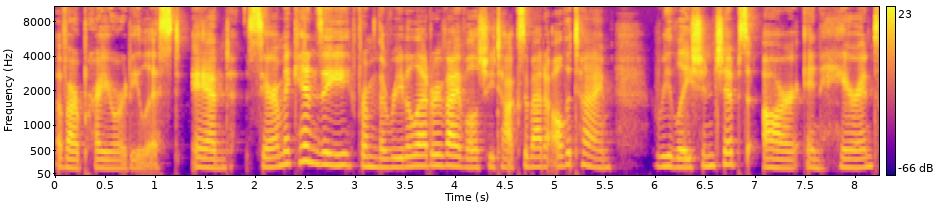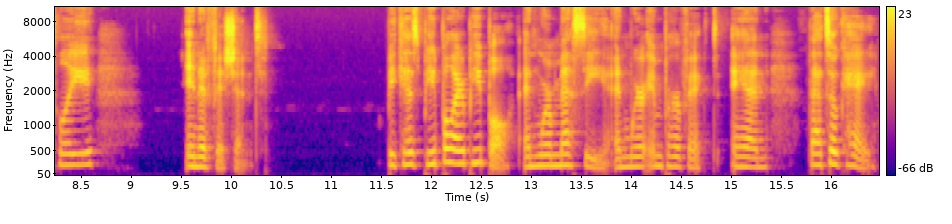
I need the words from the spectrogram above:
of our priority list. And Sarah McKenzie from the Read Aloud Revival, she talks about it all the time. Relationships are inherently inefficient because people are people and we're messy and we're imperfect, and that's okay.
